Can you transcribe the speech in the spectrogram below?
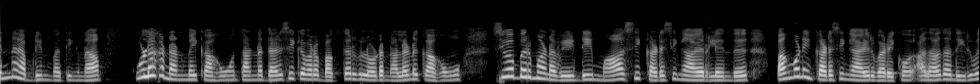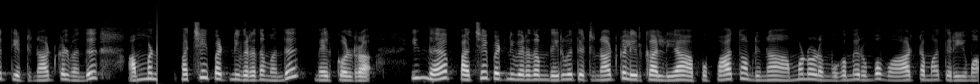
என்ன அப்படின்னு பார்த்தீங்கன்னா, உலக நன்மைக்காகவும், தன்னை தரிசிக்க வர பக்தர்களோட நலனுக்காகவும் சிவபெருமான வேண்டி மாசி கடைசி ஞாயிறுலேருந்து பங்குனி கடைசி ஞாயிறு வரைக்கும், அதாவது அந்த 28 நாட்கள் வந்து அம்மன் பச்சை பட்டினி விரதம் வந்து மேற்கொள்றா. இந்த பச்சை பட்டினி விரதம் இந்த 28 நாட்கள் இருக்கா இல்லையா, அப்போ பார்த்தோம் அப்படின்னா அம்மனோட முகமே ரொம்ப வாட்டமா தெரியுமா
